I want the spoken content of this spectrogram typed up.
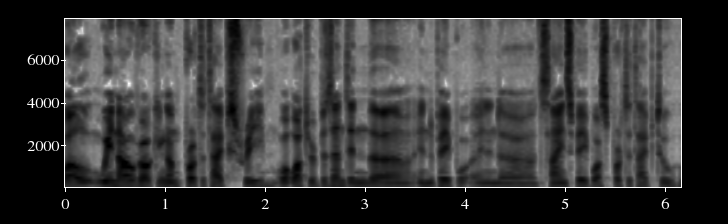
well, we're now working on prototype three. What we present in the in the paper in the science paper was prototype two.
